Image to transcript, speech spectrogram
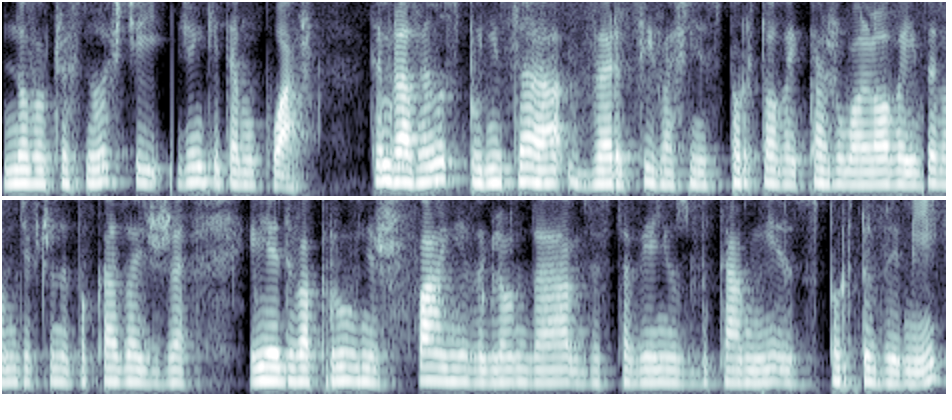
nowoczesności dzięki temu płaszczu. Tym razem spódnica w wersji właśnie sportowej, casualowej. Chcę Wam dziewczyny pokazać, że jedwab również fajnie wygląda w zestawieniu z butami sportowymi,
